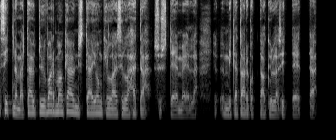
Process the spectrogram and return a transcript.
sitten nämä täytyy varmaan käynnistää jonkinlaisilla hätäsysteemeillä, mikä tarkoittaa kyllä sitten, että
